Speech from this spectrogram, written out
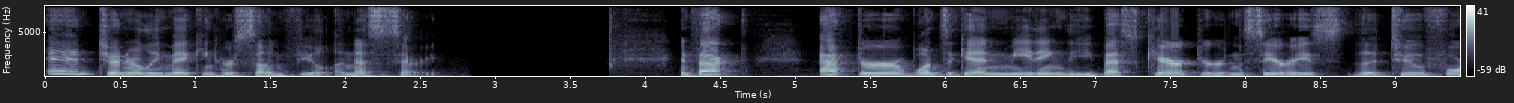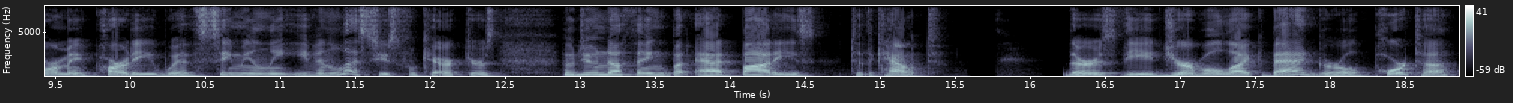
and generally making her son feel unnecessary. In fact, after once again meeting the best character in the series, the two form a party with seemingly even less useful characters who do nothing but add bodies to the count. There's the gerbil like bad girl, Porta,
